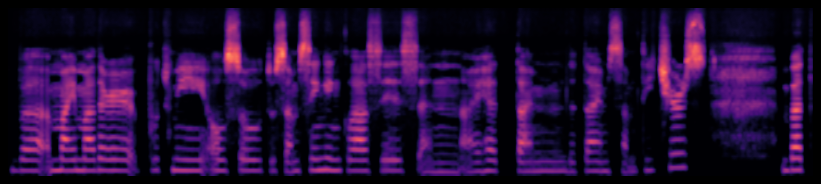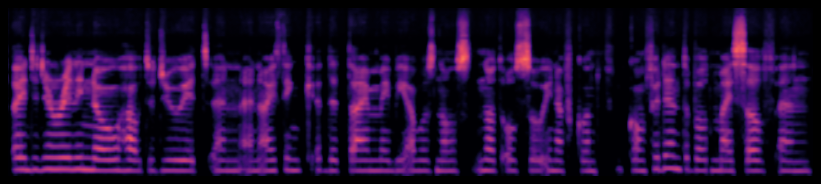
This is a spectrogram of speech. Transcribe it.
But my mother put me also to some singing classes, and I had time the time some teachers but I didn't really know how to do it, and and I think at that time maybe I was not not also enough conf- confident about myself, and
